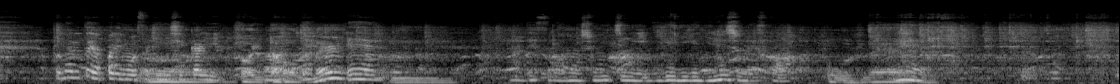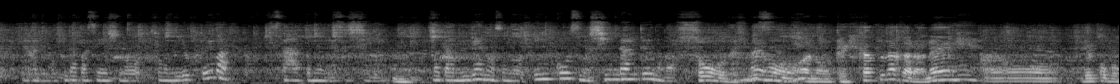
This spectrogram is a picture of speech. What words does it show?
となるとやっぱりもう先にしっかり、うそういった方がね、ええ。うん。ですがもう初日に逃げ逃げ2連勝ですか。そうですね、え。やはり日高選手のその魅力といえばススタートもですし、うん、また逃げのそのインコースの信頼というのが、そうですね、もうあの的確だからね、えー、あの凸凹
